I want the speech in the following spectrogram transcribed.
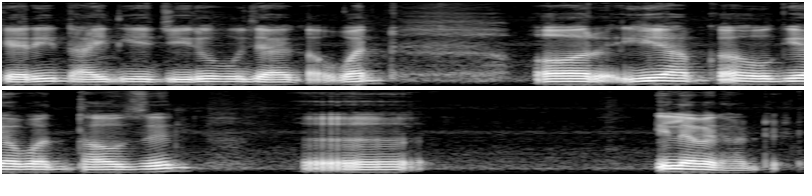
कैरी नाइन ये ज़ीरो हो जाएगा। वन और ये आपका हो गया वन थाउज़ेंड इलेवन हंड्रेड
